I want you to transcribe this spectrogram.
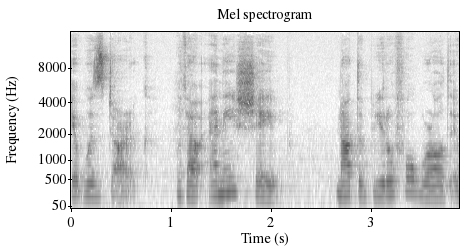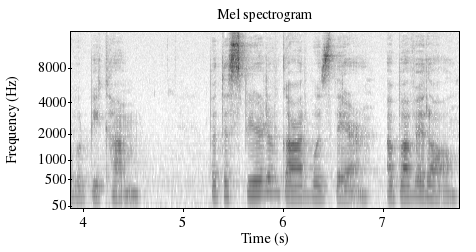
It was dark, without any shape, not the beautiful world it would become. But the Spirit of God was there, above it all.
